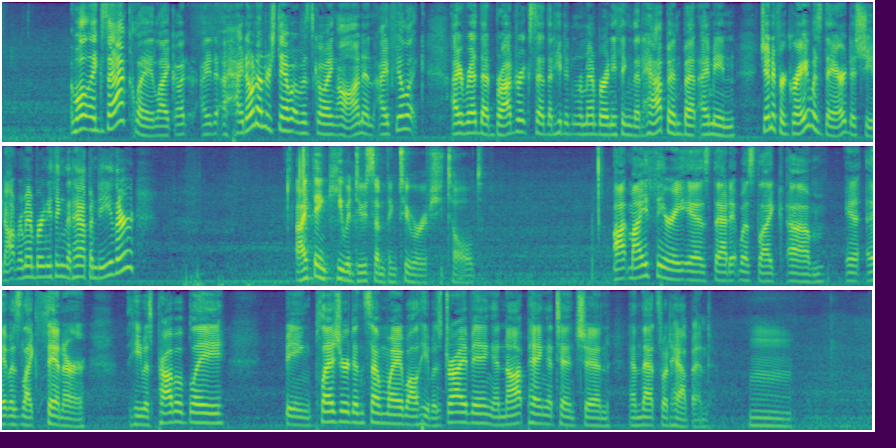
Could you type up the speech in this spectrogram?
well, exactly. Like, I, I, I don't understand what was going on, and I feel like I read that Broderick said that he didn't remember anything that happened. But I mean, Jennifer Grey was there. Does she not remember anything that happened either? I think he would do something to her if she told. Uh, my theory is that it was like um, it, it was like thinner. He was probably being pleasured in some way while he was driving and not paying attention, and that's what happened. Hmm.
